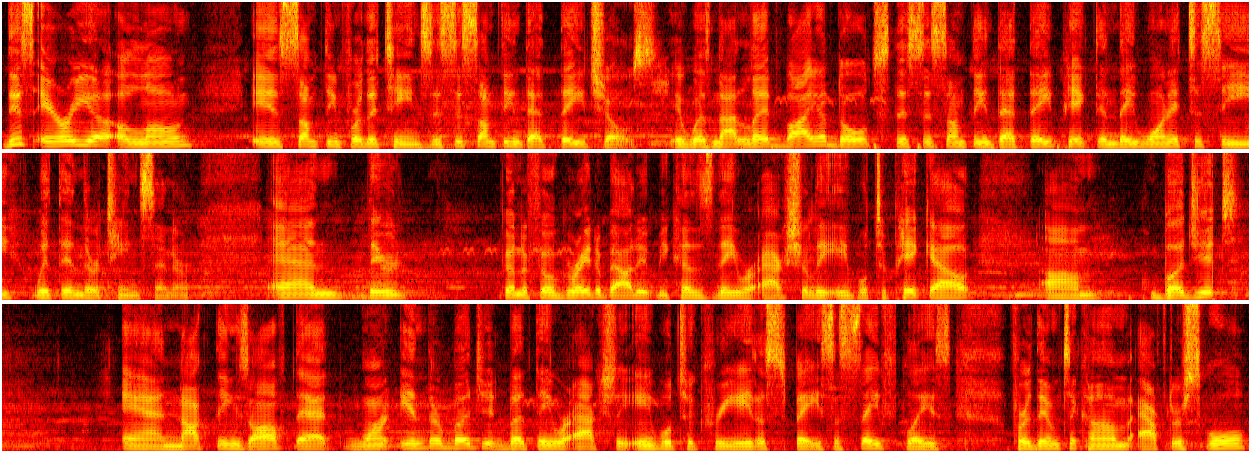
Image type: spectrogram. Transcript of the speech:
this area alone is something for the teens. This is something that they chose. It was not led by adults. This is something that they picked and they wanted to see within their teen center. And they're going to feel great about it because they were actually able to pick out um, budget and knock things off that weren't in their budget, but they were actually able to create a space, a safe place for them to come after school,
